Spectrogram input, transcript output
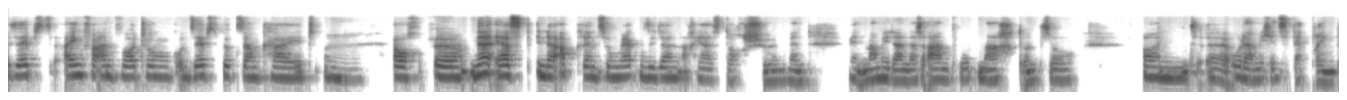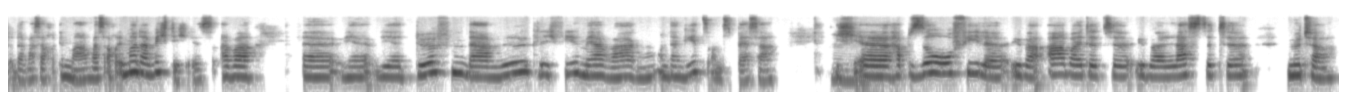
Selbst, Eigenverantwortung und Selbstwirksamkeit. Und mhm. auch äh, ne, erst in der Abgrenzung merken sie dann, ach ja, ist doch schön, wenn, wenn Mami dann das Abendbrot macht und so und äh, oder mich ins Bett bringt oder was auch immer, was auch immer da wichtig ist. Aber äh, wir, wir dürfen da wirklich viel mehr wagen und dann geht es uns besser. Mhm. Ich äh, habe so viele überarbeitete, überlastete Mütter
